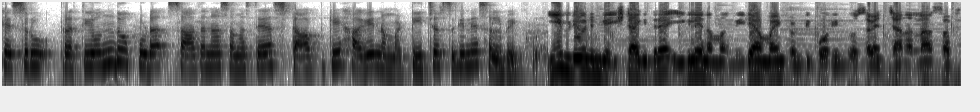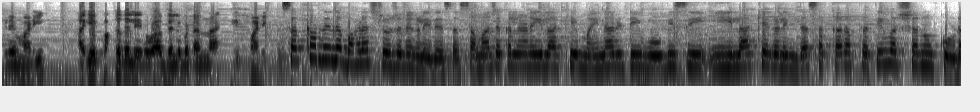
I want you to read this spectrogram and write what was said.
ಹೆಸರು ಪ್ರತಿಯೊಂದು ಕೂಡ ಸಾಧನಾ ಸಂಸ್ಥೆಯ ಸ್ಟಾಫ್ಗೆ ಹಾಗೆ ನಮ್ಮ ಟೀಚರ್ಸ್ಗೆ ಸಲ್ಲಬೇಕು ಈ ವಿಡಿಯೋ ನಿಮಗೆ ಇಷ್ಟ ಆಗಿದ್ರೆ ಈಗಲೇ ನಮ್ಮ media mind twenty four into seven ಚಾನಲ್ನ ಸಬ್ಸ್ಕ್ರೈಬ್ ಮಾಡಿ ಹಾಗೆ ಪಕ್ಕದಲ್ಲಿರುವ ಬೆಲ್ ಬಟನ್ನ ಕ್ಲಿಕ್ ಮಾಡಿ. ಸರ್ಕಾರದಿಂದ ಬಹಳಷ್ಟು ಯೋಜನೆಗಳಿದೆ ಸರ್. ಸಮಾಜ ಕಲ್ಯಾಣ ಇಲಾಖೆ ಮೈನಾರಿಟಿ ಒ ಬಿ ಸಿ ಈ ಇಲಾಖೆಗಳಿಂದ ಸರ್ಕಾರ ಪ್ರತಿ ವರ್ಷನೂ ಕೂಡ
